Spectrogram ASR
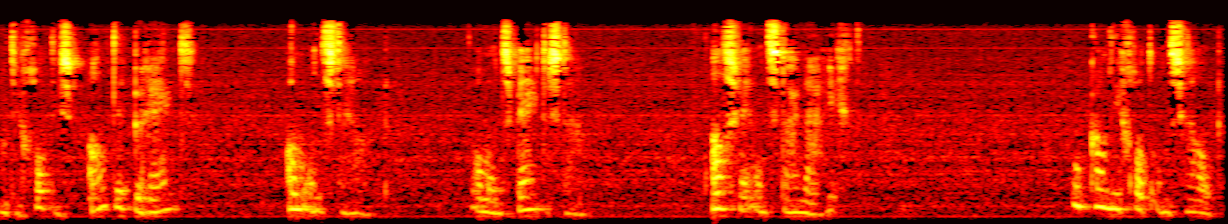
Want die God is altijd bereid om ons te helpen om ons bij te staan, als wij ons daarnaar richten. Hoe kan die God ons helpen,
